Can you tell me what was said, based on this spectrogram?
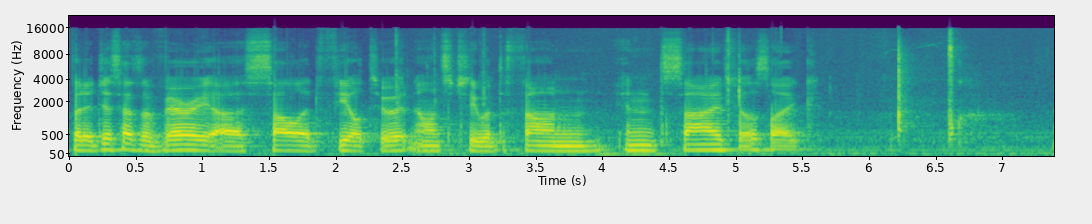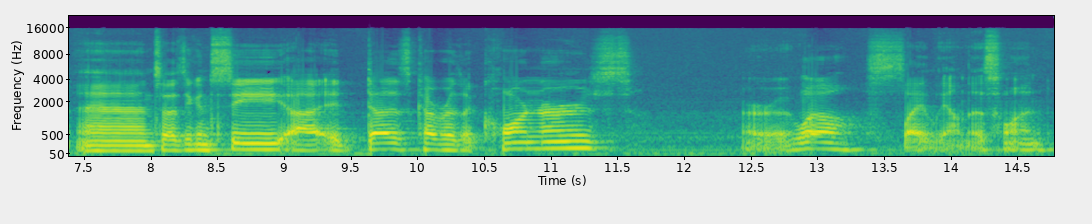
but it just has a very uh, solid feel to it. Now let's see what the phone inside feels like. And so as you can see, uh, it does cover the corners or well, slightly on this one.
